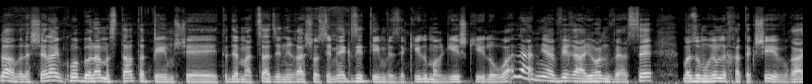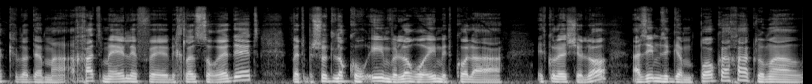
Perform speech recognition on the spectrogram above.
לא, אבל השאלה אם כמו בעולם הסטארט-אפים, שאתה יודע, מהצד זה נראה שעושים אקזיטים, וזה כאילו מרגיש כאילו, וואלה, אני אביא רעיון ואעשה, ואז אומרים לך, תקשיב, רק, לא יודע מה, אחת מאלף אה, בכלל שורדת, ואתם פשוט לא קוראים ולא רואים את כל ה... את כל אלה שלא, אז אם זה גם פה ככה, כלומר,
